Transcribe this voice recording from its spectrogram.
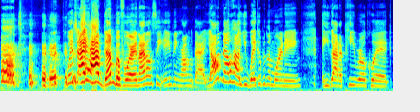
Which I have done before, and I don't see anything wrong with that. Y'all know how you wake up in the morning and you gotta pee real quick.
